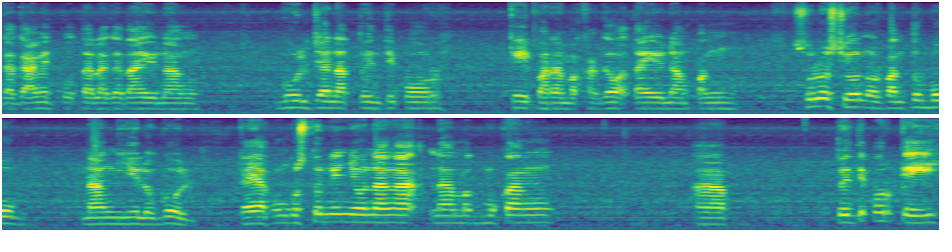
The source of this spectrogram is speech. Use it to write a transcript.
gagamit po talaga tayo ng gold dyan at 24k para makagawa tayo ng pang solusyon or pantubog ng yellow gold. Kaya kung gusto ninyo na nga na magmukhang ah, 24k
